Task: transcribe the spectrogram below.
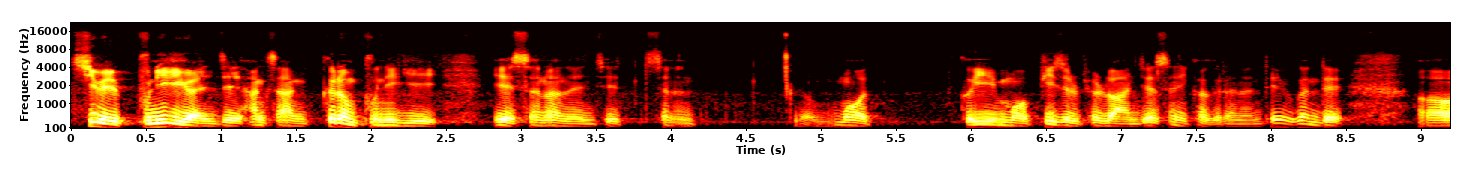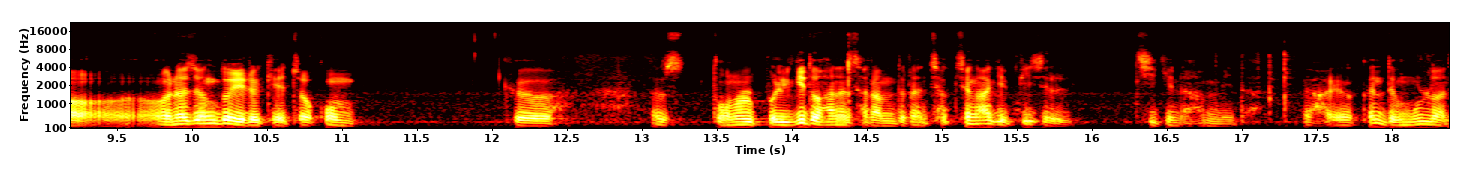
집의 분위기가 이제 항상 그런 분위기에서는 이제 저는 뭐 거의 뭐 빚을 별로 안 졌으니까 그러는데요. 근데 어, 어느 정도 이렇게 조금 그 돈을 벌기도 하는 사람들은 적정하게 빚을 지기는 합니다. 근데 물론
